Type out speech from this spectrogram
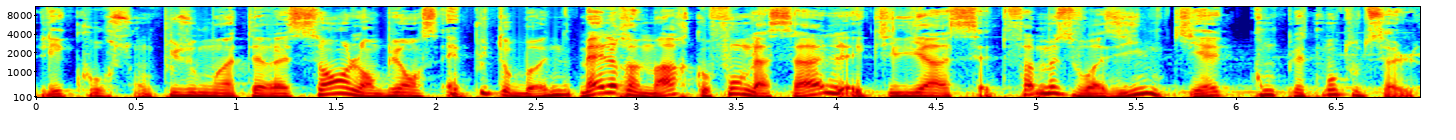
Les cours sont plus ou moins intéressants, l'ambiance est plutôt bonne, mais elle remarque au fond de la salle qu'il y a cette fameuse voisine qui est complètement toute seule.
